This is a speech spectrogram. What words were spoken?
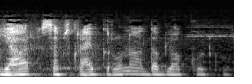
यार सब्सक्राइब करो ना द ब्लॉक कोड को।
